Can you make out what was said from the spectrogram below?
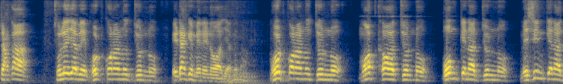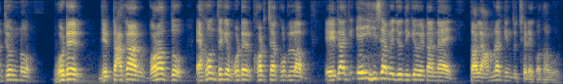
টাকা চলে যাবে ভোট করানোর জন্য, এটাকে মেনে নেওয়া যাবে না। ভোট করানোর জন্য, মদ খাওয়ার জন্য, বোম কেনার জন্য, মেশিন কেনার জন্য ভোটের যে টাকার বরাদ্দ, এখন থেকে ভোটের খরচা করলাম এটা এই হিসাবে যদি কেউ এটা নেয়, তাহলে আমরা কিন্তু ছেড়ে কথা বলব।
